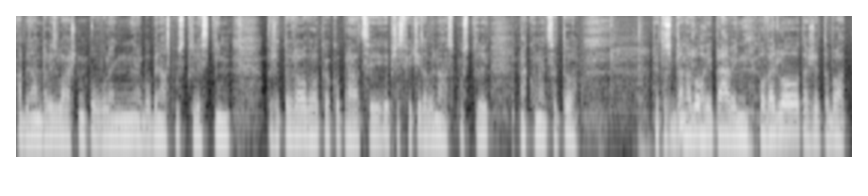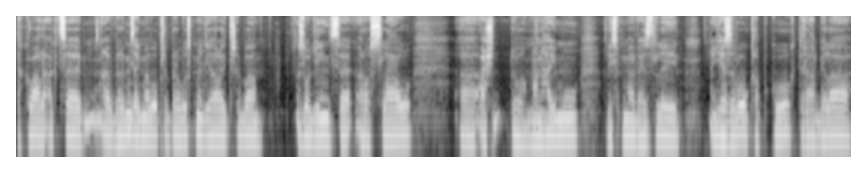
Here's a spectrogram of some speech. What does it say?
aby nám dali zvláštní povolení nebo by nás pustili s tím. Takže to dalo velkou jako práci je přesvědčit, aby nás pustili. Nakonec se to že to na dlouhé vyprávění povedlo, takže to byla taková akce. Velmi zajímavou přepravu jsme dělali třeba z loděnice Roslau eh, až do Mannheimu, kdy jsme vezli jezovou klapku, která byla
